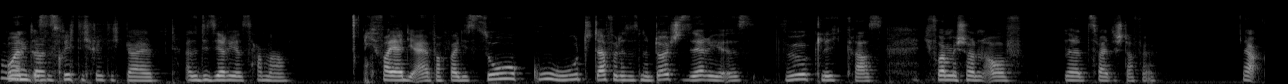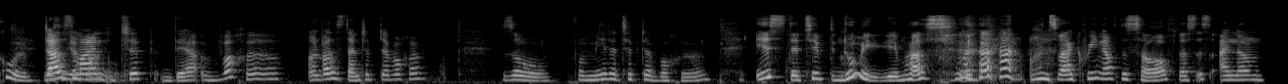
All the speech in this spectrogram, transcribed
Oh und es ist richtig, richtig geil. Also die Serie ist Hammer. Ich feiere die einfach, weil die ist so gut, dafür, dass es eine deutsche Serie ist, wirklich krass. Ich freue mich schon auf eine zweite Staffel. Ja, Cool. das Muss ist mein. Tipp der Woche. Und was ist dein Tipp der Woche? So, von mir der Tipp der Woche ist der Tipp, den du mir gegeben hast. und zwar Queen of the South. Das ist eine,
